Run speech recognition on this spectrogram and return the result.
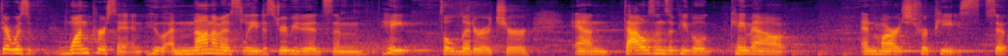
there was one person who anonymously distributed some hateful literature, and thousands of people came out and marched for peace. So,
